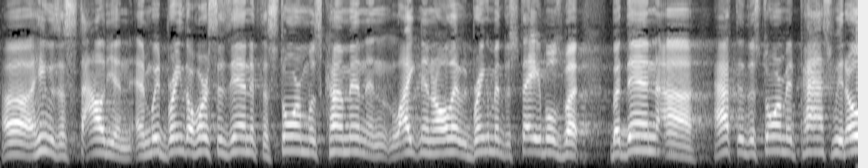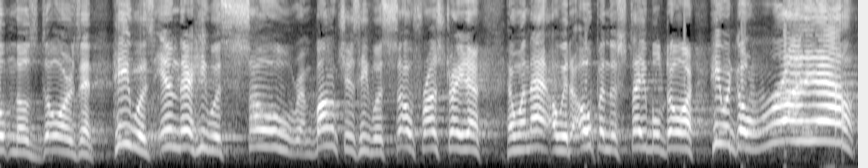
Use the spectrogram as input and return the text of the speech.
uh, he was a stallion, and we'd bring the horses in if the storm was coming and lightning and all that. We'd bring them in the stables, but but then uh, after the storm had passed, we'd open those doors, and he was in there. He was so rambunctious, he was so frustrated, and when that we'd open the stable door, he would go running out.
